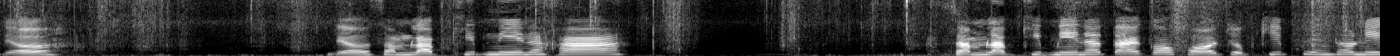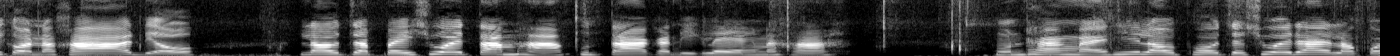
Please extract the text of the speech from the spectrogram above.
เดี๋ยว เดี๋ยวสำหรับคลิปนี้นะคะสำหรับคลิปนี้นะแต่ก็ขอจบคลิปเพียงเท่านี้ก่อนนะคะ เดี๋ยวเราจะไปช่วยตามหาคุณตากันอีกแรงนะคะ หนทางไหนที่เราพอจะช่วยได้เราก็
